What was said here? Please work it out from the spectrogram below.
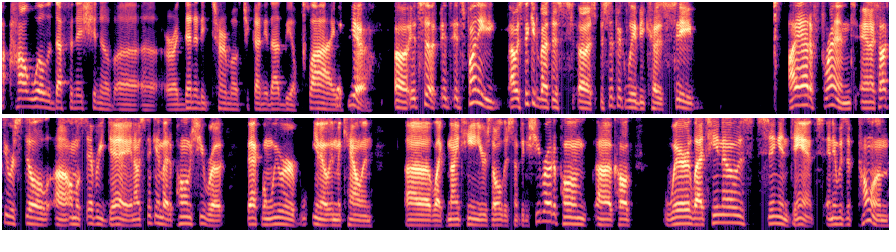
h- how will the definition of uh, uh, or identity term of Chicanidad be applied? Yeah, uh, it's a it's it's funny. I was thinking about this uh, specifically because see, I had a friend, and I talked to her still uh, almost every day, and I was thinking about a poem she wrote back when we were, you know, in McAllen uh, like 19 years old or something. She wrote a poem uh, called Where Latinos Sing and Dance. And it was a poem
